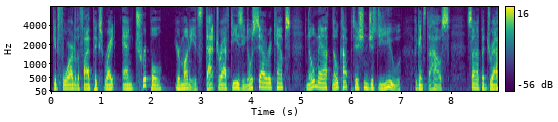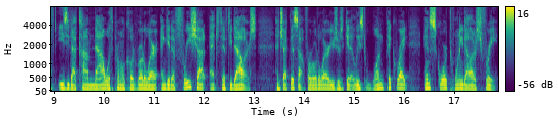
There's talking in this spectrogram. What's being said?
Get four out of the five picks right and triple your money. It's that draft easy. No salary caps, no math, no competition, just you against the house. Sign up at drafteasy.com now with promo code RotoWire and get a free shot at $50. And check this out for RotoWire users, get at least one pick right and score $20 free.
